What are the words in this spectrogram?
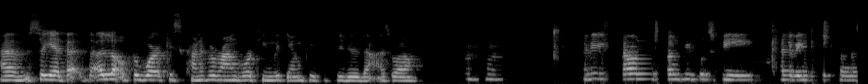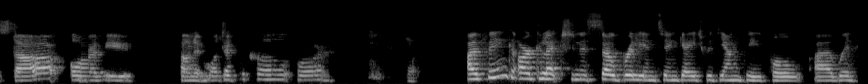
Um, so yeah, that, that, a lot of the work is kind of around working with young people to do that as well. Mm-hmm. Have you found young people to be kind of engaged from the start, or have you found it more difficult, or? I think our collection is so brilliant to engage with young people uh, with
